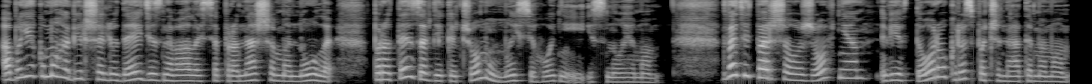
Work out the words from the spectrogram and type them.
аби якомога більше людей дізнавалися про наше минуле, про те, завдяки чому ми сьогодні і існуємо. 21 жовтня, вівторок, розпочинатимемо.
